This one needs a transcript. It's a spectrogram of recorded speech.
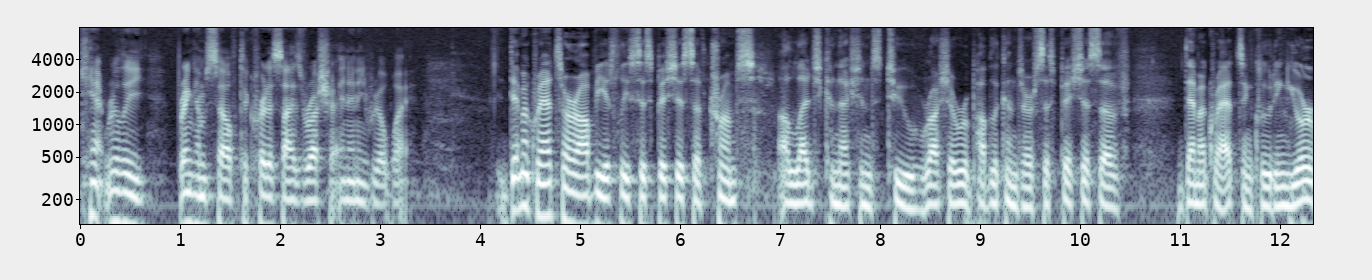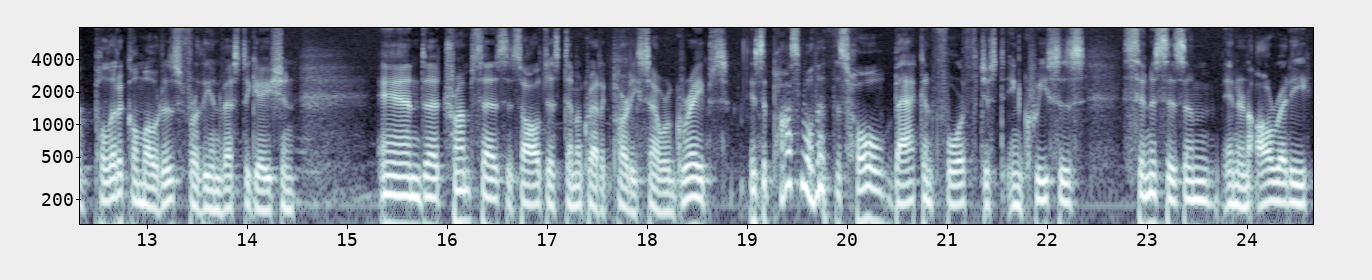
can't really bring himself to criticize Russia in any real way. Democrats are obviously suspicious of Trump's alleged connections to Russia. Republicans are suspicious of Democrats, including your political motives for the investigation. And uh, Trump says it's all just Democratic Party sour grapes. Is it possible that this whole back and forth just increases cynicism in an already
